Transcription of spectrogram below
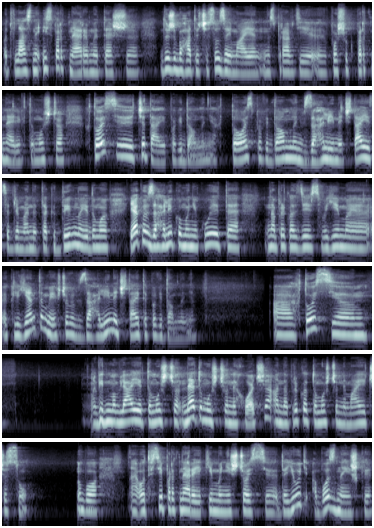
от власне, і з партнерами теж е, дуже багато часу займає насправді е, пошук партнерів, тому що хтось е, читає повідомлення, хтось повідомлень взагалі не читає. і Це для мене так дивно. Я думаю, як ви взагалі комунікуєте, наприклад, зі своїми клієнтами, якщо ви взагалі не читаєте повідомлення. Хтось е, відмовляє, тому що не тому, що не хоче, а наприклад, тому що немає часу. Ну, бо е, от всі партнери, які мені щось е, дають, або знижки,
